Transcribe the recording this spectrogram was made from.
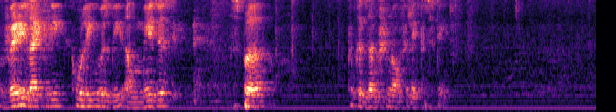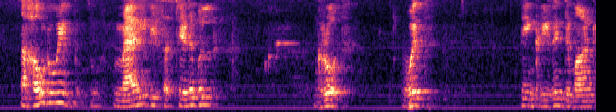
very likely cooling will be a major spur to consumption of electricity. Now, how do we marry the sustainable growth with the increasing demand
